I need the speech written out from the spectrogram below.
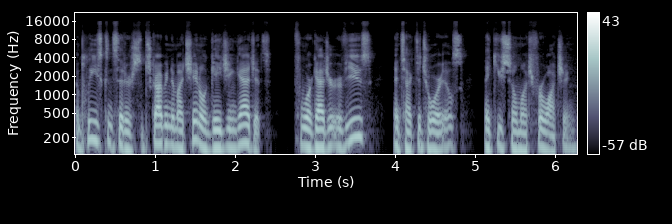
and please consider subscribing to my channel, Gauging Gadgets, for more gadget reviews and tech tutorials. Thank you so much for watching.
